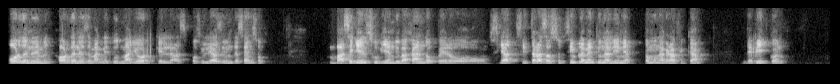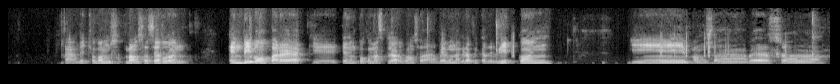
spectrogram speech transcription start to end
órdenes, órdenes de magnitud mayor que las posibilidades de un descenso va a seguir subiendo y bajando, pero si, si trazas simplemente una línea, toma una gráfica de Bitcoin. Ah, de hecho, vamos, vamos a hacerlo en, en vivo para que quede un poco más claro. Vamos a ver una gráfica de Bitcoin y vamos a ver... Uh,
